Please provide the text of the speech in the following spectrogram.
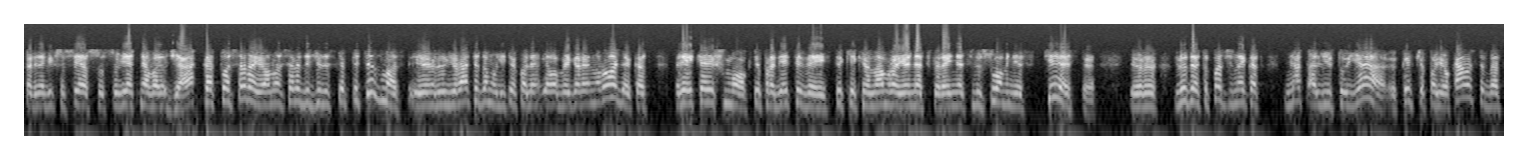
pernelyg susijęs su sovietinė valdžia, kad tuose rajonuose yra didžiulis skepticizmas. Ir Juratė Damulytė kolegė labai gerai nurodė, kad reikia išmokti, pradėti veikti kiekvienam rajone atskirai, nes visuomenės skiriasi. Ir liūdai, tu pat žinai, kad net Alituje, kaip čia pajokausi, bet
